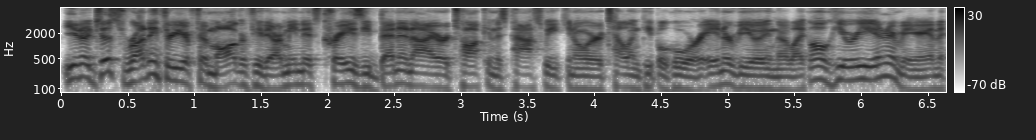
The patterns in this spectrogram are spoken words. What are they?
You know, just running through your filmography there, I mean, it's crazy. Ben and I are talking this past week, you know, we were telling people who were interviewing, they're like, oh, who are you interviewing? And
